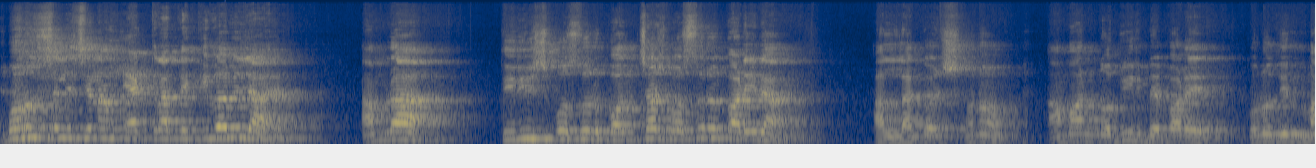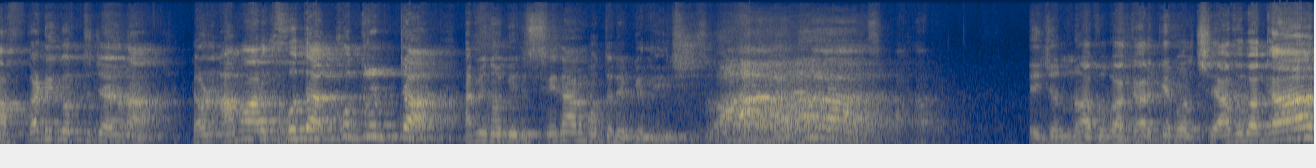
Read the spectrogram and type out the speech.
মহসেলি ছিলাম এক রাতে কীভাবে যায়? আমরা তিরিশ বছর পঞ্চাশ বছরও পারি না। আল্লাহ কয় শোনো আমার নবীর ব্যাপারে কোনোদিন মাফকাটি করতে চাই না কারণ আমার খোদা কুদরতটা আমি নবীর সেনার মধ্যে রেখে দিয়েছি। এই জন্য আবু বাকারকে বলছে আবু বাকার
